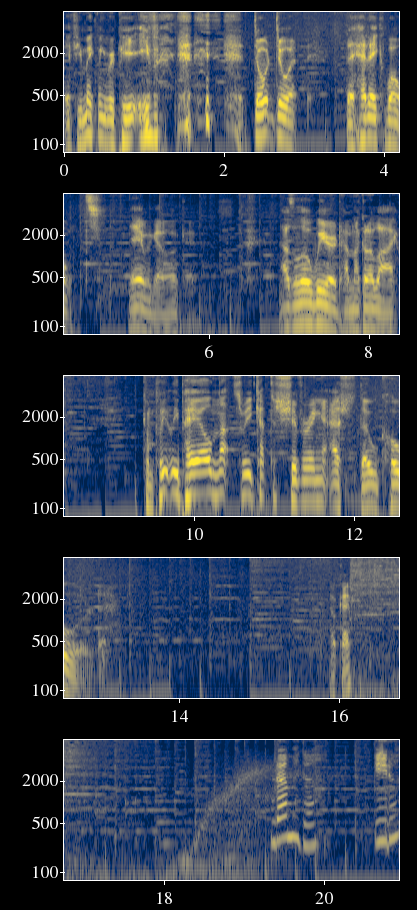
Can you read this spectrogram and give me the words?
if you make me repeat even, don't do it. The headache won't. There we go, okay. That was a little weird, I'm not gonna lie. Completely pale, Natsuhi kept shivering as though cold. Okay. Ramada, iru?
